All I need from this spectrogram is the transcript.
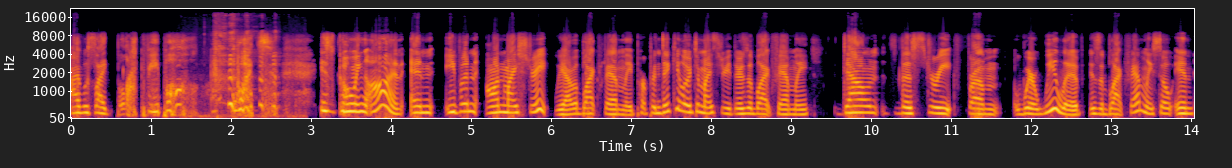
I was like, Black people? what is going on? And even on my street, we have a black family. Perpendicular to my street, there's a black family down the street from where we live is a black family. So in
